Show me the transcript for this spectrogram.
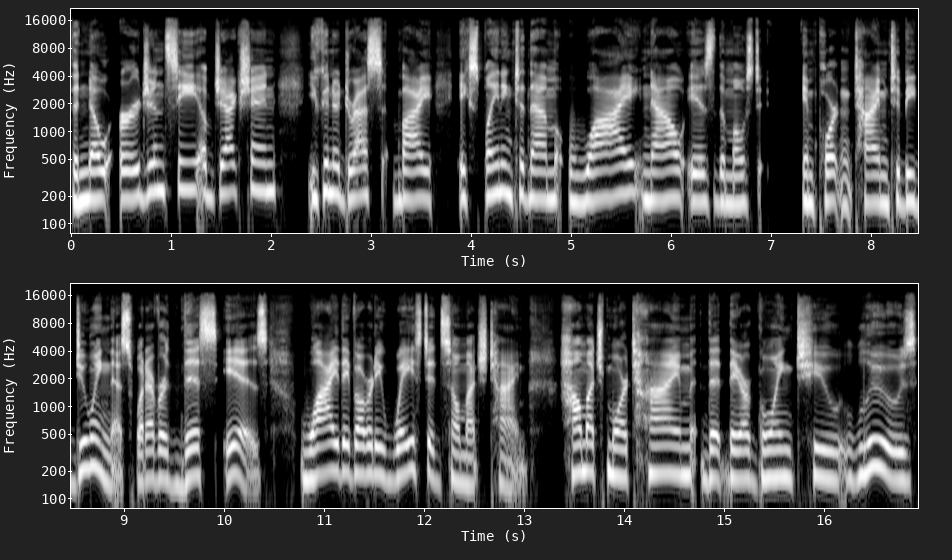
The no urgency objection you can address by explaining to them why now is the most important time to be doing this, whatever this is, why they've already wasted so much time, how much more time that they are going to lose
